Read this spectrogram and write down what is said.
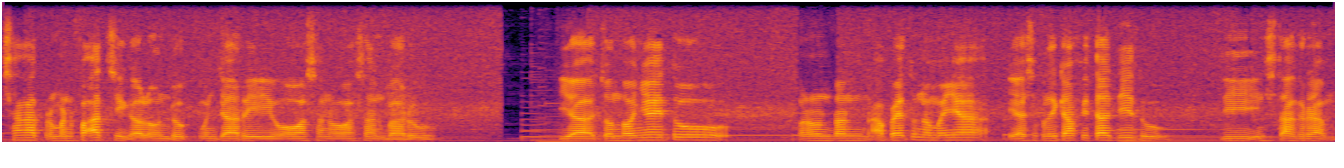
sangat bermanfaat sih kalau untuk mencari wawasan-wawasan baru. Ya contohnya itu menonton apa itu namanya ya seperti Kavi tadi itu di Instagram.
